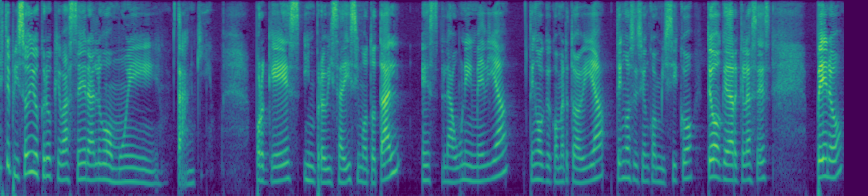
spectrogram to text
Este episodio creo que va a ser algo muy tranqui, porque es improvisadísimo total, es la una y media, tengo que comer todavía, tengo sesión con mi psico, tengo que dar clases, pero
